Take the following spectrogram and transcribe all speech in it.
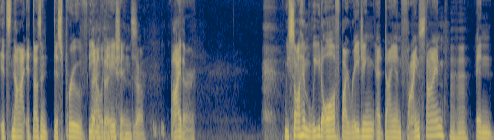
it's not it doesn't disprove the Anything. allegations Yeah. either. We saw him lead off by raging at Dianne Feinstein, Mm-hmm. and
